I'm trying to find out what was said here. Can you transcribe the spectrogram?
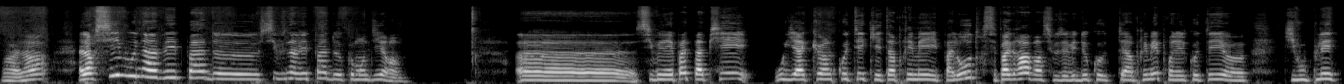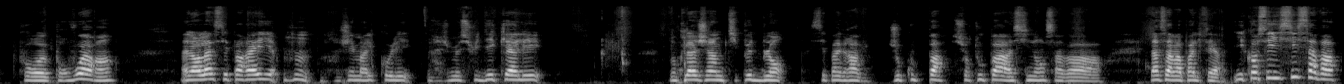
Voilà. Alors, si vous n'avez pas de, si vous n'avez pas de, comment dire, euh, si vous n'avez pas de papier où il n'y a qu'un côté qui est imprimé et pas l'autre, c'est pas grave. Hein. si vous avez deux côtés imprimés, prenez le côté euh, qui vous plaît pour, euh, pour voir. Hein. Alors là, c'est pareil. J'ai mal collé. Je me suis décalé. Donc là, j'ai un petit peu de blanc. C'est pas grave. Je coupe pas. Surtout pas. Sinon, ça va... Là, ça va pas le faire. Et quand c'est ici, ça va.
